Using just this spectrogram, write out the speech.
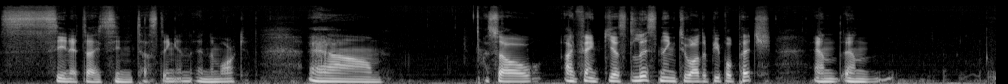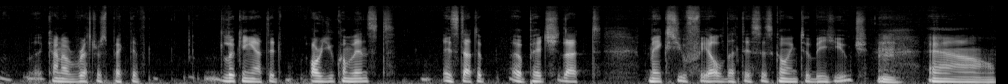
seen it. I've seen testing in, in the market. Um, so I think just listening to other people pitch and and kind of retrospective looking at it, are you convinced? Is that a, a pitch that makes you feel that this is going to be huge? Mm. uh,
